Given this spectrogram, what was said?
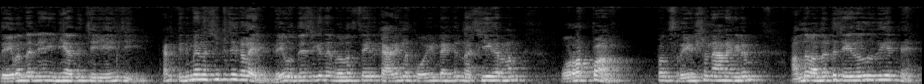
ദൈവം തന്നെ ഇനി അത് ചെയ്യുകയും ചെയ്യും. കാരണം തിന്മയെ നശിപ്പിച്ച് കളയും. ദൈവം ഉദ്ദേശിക്കുന്ന വ്യവസ്ഥയിൽ കാര്യങ്ങൾ പോയില്ലെങ്കിൽ നശീകരണം ഉറപ്പാണ്. ഇപ്പം ശ്രീകൃഷ്ണനാണെങ്കിലും അന്ന് വന്നിട്ട് ചെയ്തത് ഇത് തന്നെ.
